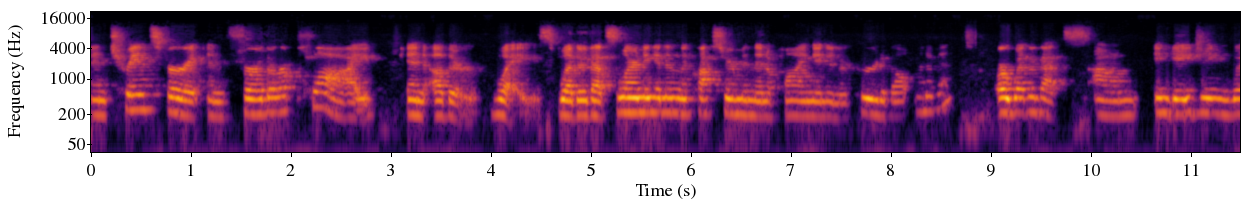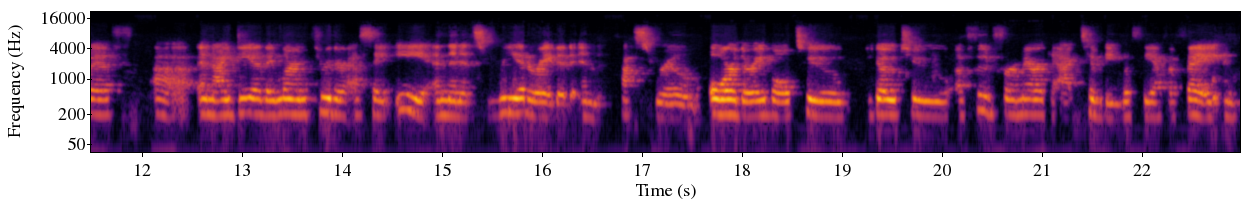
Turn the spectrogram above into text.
and transfer it and further apply in other ways, whether that's learning it in the classroom and then applying it in a career development event, or whether that's um, engaging with uh, an idea they learned through their SAE and then it's reiterated in the classroom, or they're able to go to a Food for America activity with the FFA and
